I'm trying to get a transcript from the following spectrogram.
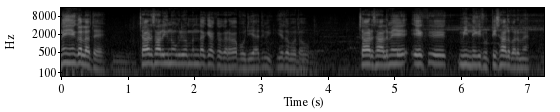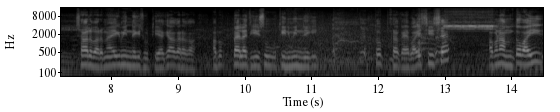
नहीं ये गलत है। चार साल की नौकरी में बंदा क्या क्या करेगा फौजी आदमी? ये तो बताओ। चार साल में एक, एक महीने की छुट्टी साल भर में। साल भर में एक महीने की छुट्टी है क्या करेगा? अब पहले थी सू तीन महीने की। तो फ़र्क है भाई इस चीज़ से। अपना हम तो भाई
